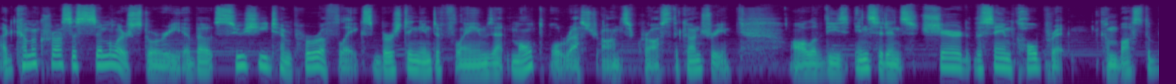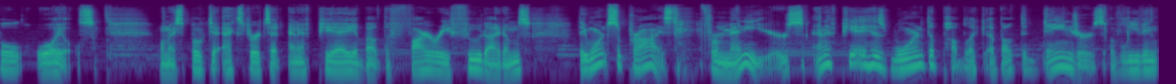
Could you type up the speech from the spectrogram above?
I'd come across a similar story about sushi tempura flakes bursting into flames at multiple restaurants across the country. All of these incidents shared the same culprit combustible oils. When I spoke to experts at NFPA about the fiery food items, they weren't surprised. For many years, NFPA has warned the public about the dangers of leaving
